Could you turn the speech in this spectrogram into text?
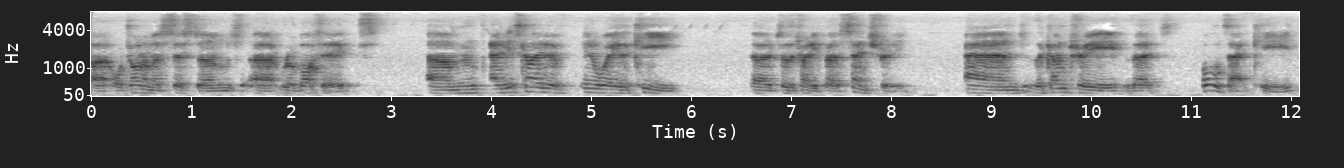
uh, autonomous systems, uh, robotics, um, and it's kind of, in a way, the key uh, to the 21st century. And the country that holds that key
